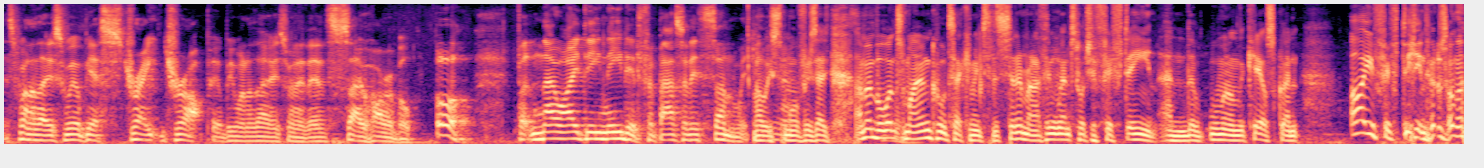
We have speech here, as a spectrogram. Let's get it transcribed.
It's one of those. Will be a straight drop. It'll be one of those. Won't it? They're so horrible. Oh, but no ID needed for Baz and his son. Which Oh, he's small for his age. I remember once my uncle taking me to the cinema, and I think we went to watch a 15, and the woman on the kiosk went, Are you 15? It was on the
